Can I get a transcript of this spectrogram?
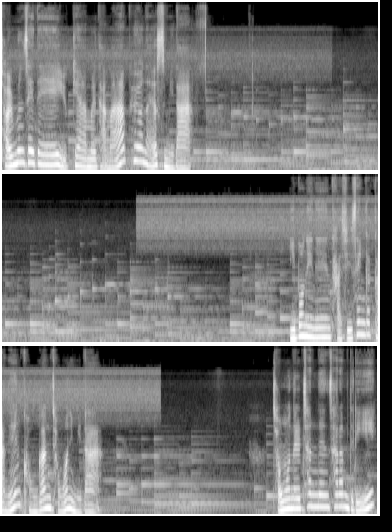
젊은 세대의 유쾌함을 담아 표현하였습니다. 이번에는 다시 생각하는 건강 정원입니다. 정원을 찾는 사람들이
